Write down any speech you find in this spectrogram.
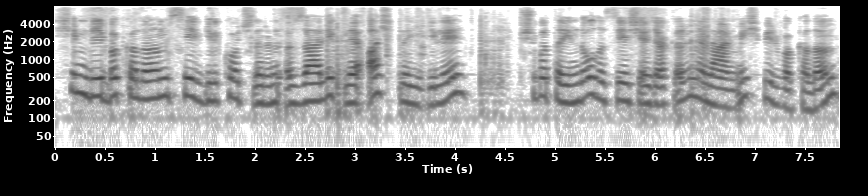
Şimdi bakalım sevgili koçların özellikle aşkla ilgili Şubat ayında olası yaşayacakları nelermiş bir bakalım.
